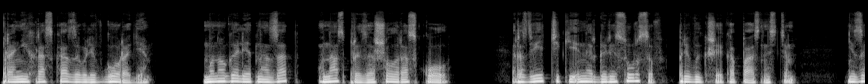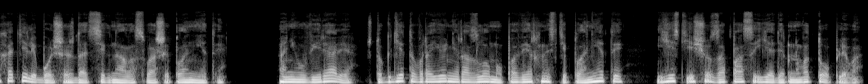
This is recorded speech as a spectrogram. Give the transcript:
Про них рассказывали в городе. Много лет назад у нас произошел раскол. Разведчики энергоресурсов, привыкшие к опасностям, не захотели больше ждать сигнала с вашей планеты. Они уверяли, что где-то в районе разлома поверхности планеты есть еще запасы ядерного топлива.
